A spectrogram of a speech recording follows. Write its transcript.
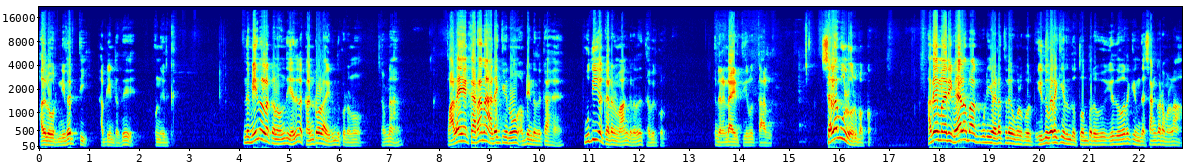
அதில் ஒரு நிவர்த்தி அப்படின்றது ஒன்று இருக்குது இந்த மீனலக்கணம் வந்து எதில் கண்ட்ரோலாக இருந்துக்கிடணும் அப்படின்னா பழைய கடனை அடைக்கணும் அப்படின்றதுக்காக புதிய கடன் வாங்குறதை தவிர்க்கணும். இந்த ரெண்டாயிரத்தி இருபத்தாறில். செலவுகள் ஒரு பக்கம். அதே மாதிரி வேலை பார்க்கக்கூடிய இடத்துல உங்களுக்கு ஒரு இது வரைக்கும் இருந்த தொந்தரவு இது வரைக்கும் இருந்த சங்கடமெல்லாம்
